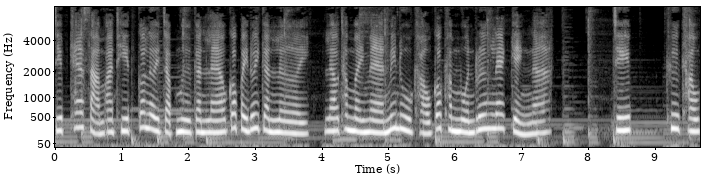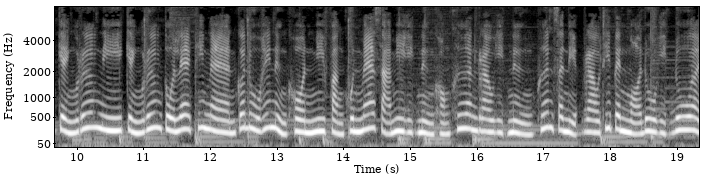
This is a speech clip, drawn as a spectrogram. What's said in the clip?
จิ๊บแค่สามอาทิตย์ก็เลยจับมือกันแล้วก็ไปด้วยกันเลย แล้วทำไมแมนไม่ดูเขาก็คำนวณเรื่องเลขเก่งนะ จิ๊บคือเขาเก่งเรื่องนี้เก่งเรื่องตัวเลขที่แมนก็ดูให้หนึ่งคนมีฝั่งคุณแม่สามีอีกหนึ่งของเพื่อนเราอีกหนึ่งเพื่อนสนิทเราที่เป็นหมอดูอีกด้วย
